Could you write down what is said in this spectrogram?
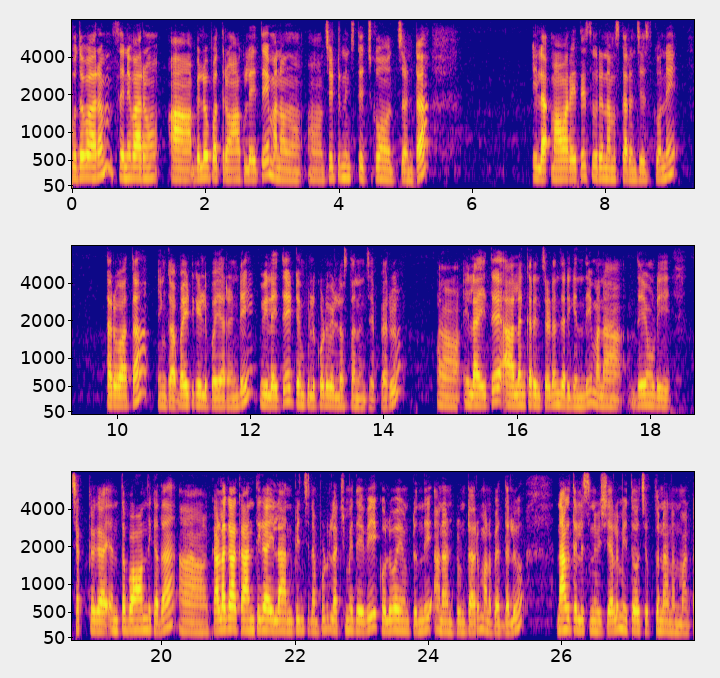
బుధవారం శనివారం ఆ బిలోపత్రం ఆకులైతే మనం చెట్టు నుంచి తెచ్చుకోవచ్చంట. ఇలా మావారైతే సూర్య నమస్కారం చేసుకొని తర్వాత ఇంకా బయటికి వెళ్ళిపోయారండి. వీలైతే టెంపుల్ కూడా వెళ్ళొస్తానని చెప్పారు. ఇలా అయితే అలంకరించడం జరిగింది. మన దేవుడి చక్కగా ఎంత బాగుంది కదా. కళగా కాంతిగా ఇలా అనిపించినప్పుడు లక్ష్మీదేవి కొలువై ఉంటుంది అని అంటుంటారు మన పెద్దలు. నాకు తెలిసిన విషయాలు మీతో చెప్తున్నానమాట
